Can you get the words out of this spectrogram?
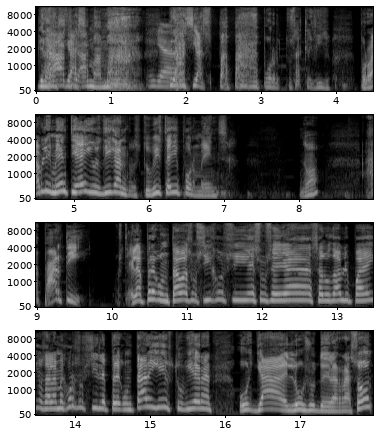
gracias, Gracias. mamá, gracias papá por tu sacrificio. Probablemente ellos digan, estuviste ahí por mensa, ¿no? Aparte, usted le preguntaba a sus hijos si eso sería saludable para ellos. A lo mejor si le preguntara y ellos tuvieran ya el uso de la razón,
